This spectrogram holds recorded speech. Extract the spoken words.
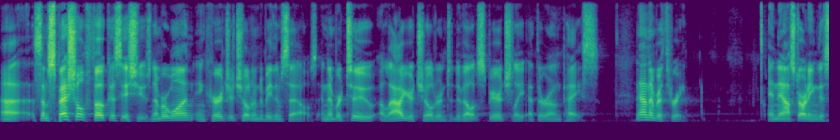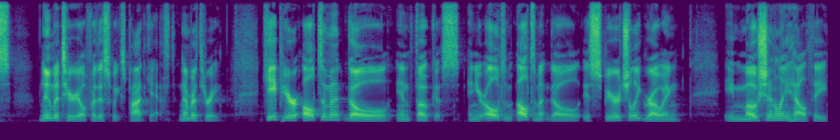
uh, some special focus issues. Number one, encourage your children to be themselves. And number two, allow your children to develop spiritually at their own pace. Now, number three, and now starting this new material for this week's podcast. Number three, keep your ultimate goal in focus. And your ultimate, ultimate goal is spiritually growing, emotionally healthy,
